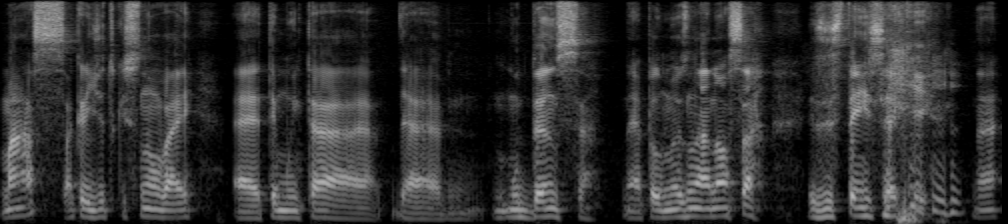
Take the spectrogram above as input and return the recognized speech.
Mas acredito que isso não vai é, ter muita é, mudança, né? pelo menos na nossa existência aqui. né?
